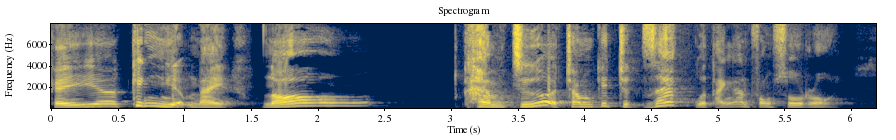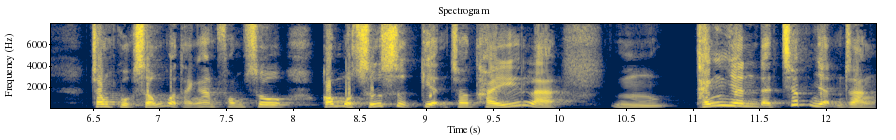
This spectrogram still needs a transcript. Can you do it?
cái uh, kinh nghiệm này nó hàm chứa ở trong cái trực giác của thánh an phong xô rồi trong cuộc sống của thánh an phong xô có một số sự kiện cho thấy là um, Thánh nhân đã chấp nhận rằng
